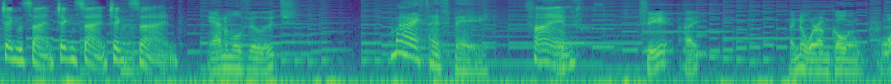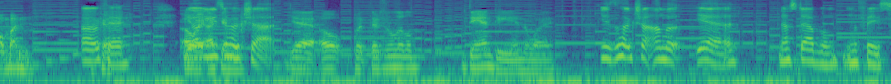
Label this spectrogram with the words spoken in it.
check the sign. Check the sign. Check the sign. Animal Village. Martha's Bay. Fine. Oh, see, I, I know where I'm going, woman. Oh, okay. Oh, You wait, gotta I use can- a hook shot. Yeah. Oh, but there's a little dandy in the way. Use the hook shot on the. Yeah. Now stab him in the face.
